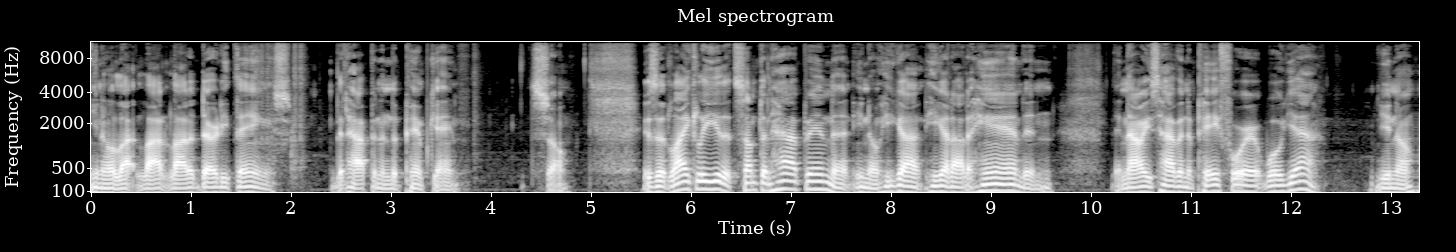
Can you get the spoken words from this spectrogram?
you know, a lot, lot, lot of dirty things that happen in the pimp game. So, is it likely that something happened that you know he got he got out of hand and and now he's having to pay for it? Well, yeah, you know,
